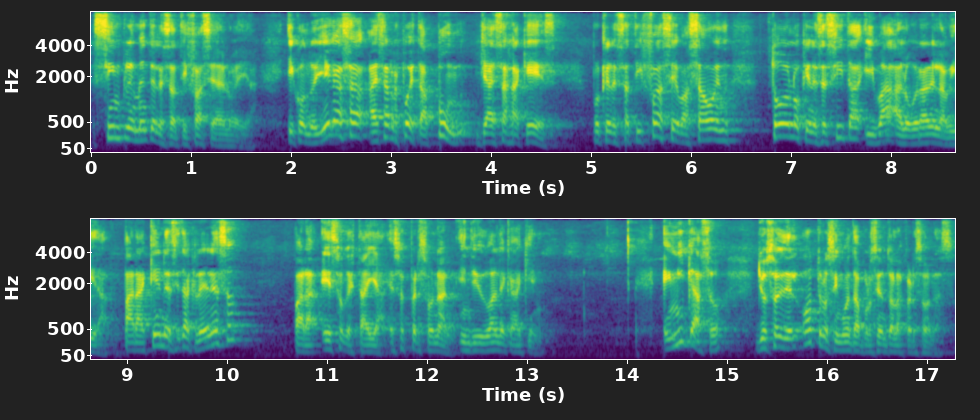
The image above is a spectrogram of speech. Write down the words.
Simplemente le satisface a él o ella. Y cuando llega a esa, a esa respuesta, ¡pum!, ya esa es la que es. Porque le satisface basado en todo lo que necesita y va a lograr en la vida. ¿Para qué necesita creer eso? Para eso que está allá. Eso es personal, individual de cada quien. En mi caso, yo soy del otro 50% de las personas.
